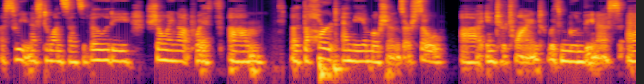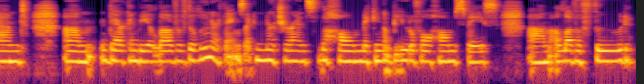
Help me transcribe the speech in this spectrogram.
a sweetness to one's sensibility showing up with um, like the heart and the emotions are so uh, intertwined with Moon Venus. And um, there can be a love of the lunar things like nurturance, the home, making a beautiful home space, um, a love of food,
